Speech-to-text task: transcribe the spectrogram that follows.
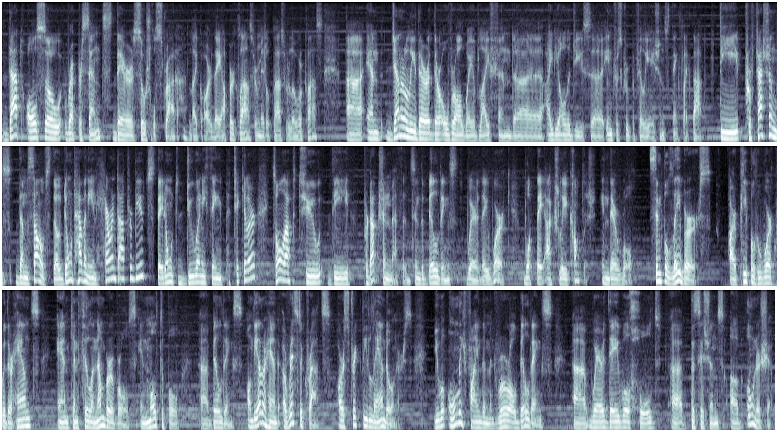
That also represents their social strata, like are they upper class or middle class or lower class? Uh, and generally their, their overall way of life and uh, ideologies, uh, interest group affiliations, things like that. The professions themselves, though, don't have any inherent attributes. They don't do anything particular. It's all up to the production methods in the buildings where they work, what they actually accomplish in their role. Simple laborers are people who work with their hands and can fill a number of roles in multiple uh, buildings. On the other hand, aristocrats are strictly landowners. You will only find them in rural buildings uh, where they will hold uh, positions of ownership.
